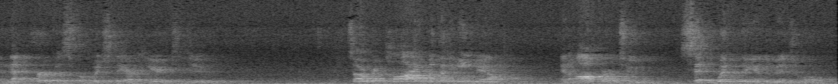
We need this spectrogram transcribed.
and that purpose for which they are here to do. So I replied with an email and offered to sit with the individual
